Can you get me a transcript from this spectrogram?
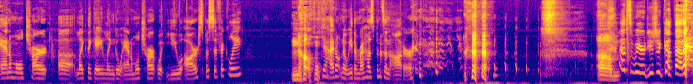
animal chart, uh, like the gay lingo animal chart, what you are specifically? No. Yeah, I don't know either. My husband's an otter. Um, That's weird. You should cut that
